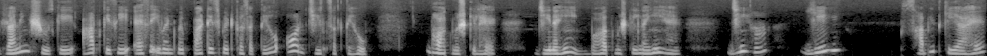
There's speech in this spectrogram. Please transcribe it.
रनिंग शूज़ के आप किसी ऐसे इवेंट में पार्टिसिपेट कर सकते हो और जीत सकते हो। बहुत मुश्किल है। जी नहीं, बहुत मुश्किल नहीं है। जी हाँ ये साबित किया है,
